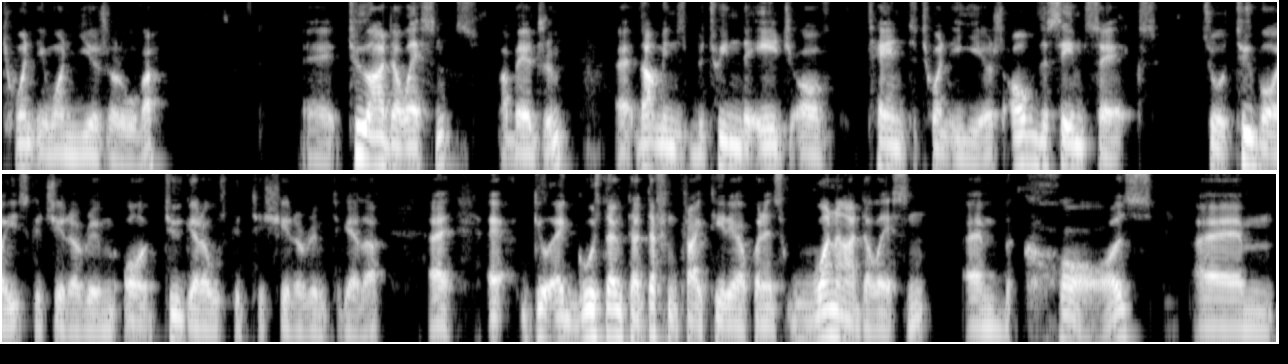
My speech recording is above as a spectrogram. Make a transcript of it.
21 years or over, uh, two adolescents, a bedroom. Uh, that means between the age of 10 to 20 years of the same sex. So two boys could share a room, or two girls could share a room together. Uh, it, it, goes down to a different criteria when it's one adolescent, um, because um,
